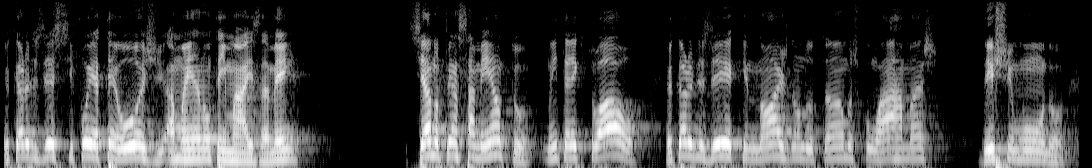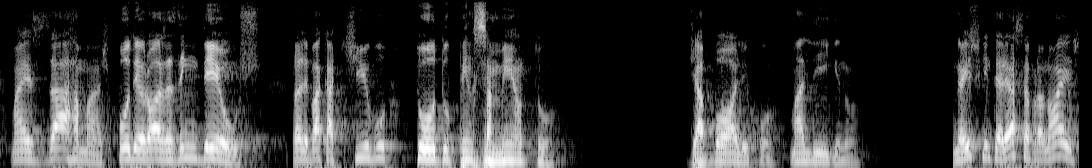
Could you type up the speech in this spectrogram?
Eu quero dizer, se foi até hoje, amanhã não tem mais, amém? Se é no pensamento, no intelectual, eu quero dizer que nós não lutamos com armas deste mundo, mas armas poderosas em Deus para levar cativo todo pensamento diabólico, maligno. Não é isso que interessa para nós?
